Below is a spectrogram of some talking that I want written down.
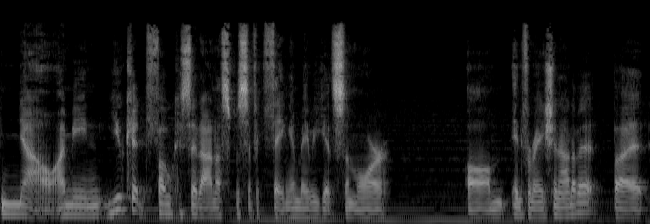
No, I mean, you could focus it on a specific thing and maybe get some more um, information out of it, but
